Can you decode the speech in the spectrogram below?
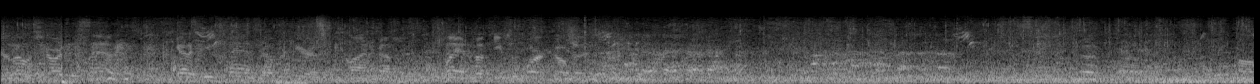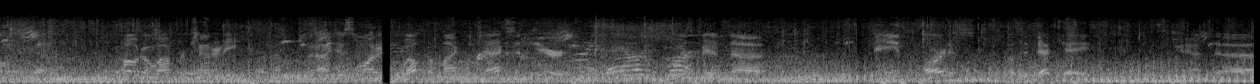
a little short of the sound. Got a few fans over here that's lining up, hooky for work over there. Photo opportunity, but I just wanted to welcome Michael Jackson here, who has been uh, named Artist of the Decade, and uh,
